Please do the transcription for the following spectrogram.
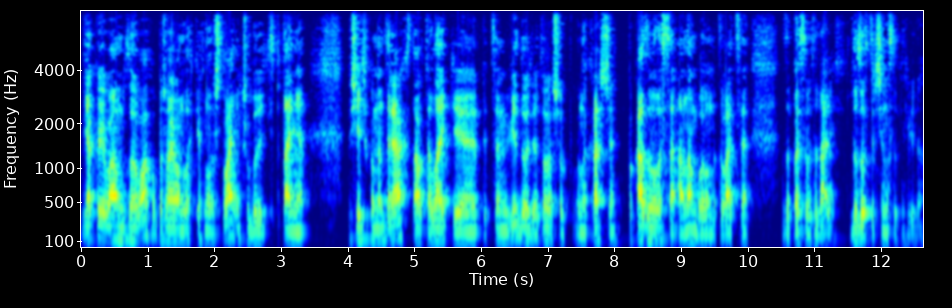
Дякую вам за увагу. Бажаю вам легких налаштувань. Якщо будуть якісь питання, пишіть в коментарях, ставте лайки під цим відео для того, щоб воно краще показувалося, а нам була мотивація записувати далі. До зустрічі в наступних відео.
